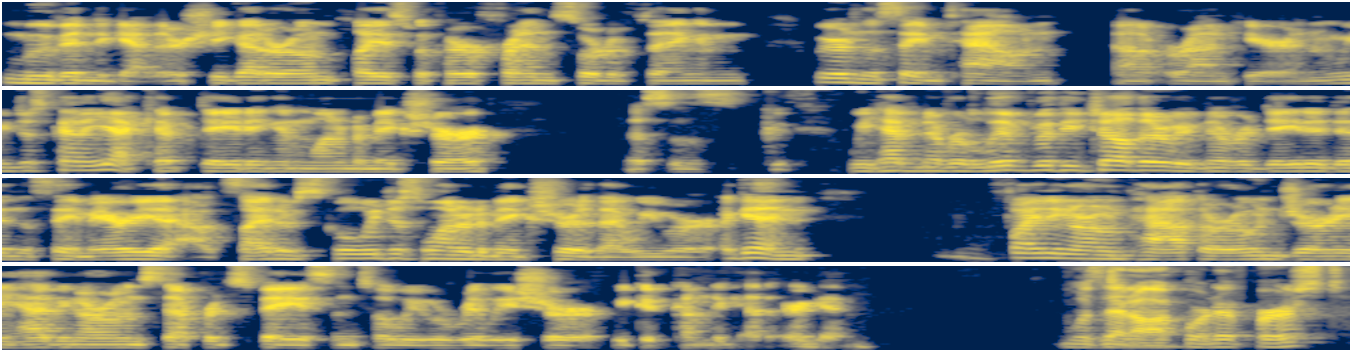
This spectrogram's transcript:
move in together. She got her own place with her friends, sort of thing, and we were in the same town uh, around here, and we just kind of yeah kept dating and wanted to make sure this is we have never lived with each other we've never dated in the same area outside of school we just wanted to make sure that we were again finding our own path our own journey having our own separate space until we were really sure we could come together again Was that awkward at first?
